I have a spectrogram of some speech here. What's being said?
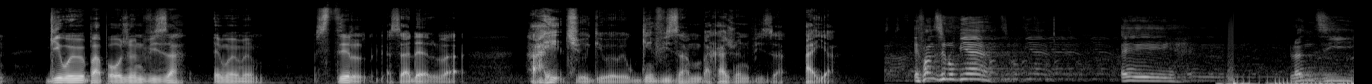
Hmm. Giwewe papa ou joun viza, e mwen men. Still, gasa del va. Ha hit yo giwewe, ou gen viza mbaka joun viza. Aya. E fanzi nou bien, e lundi,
